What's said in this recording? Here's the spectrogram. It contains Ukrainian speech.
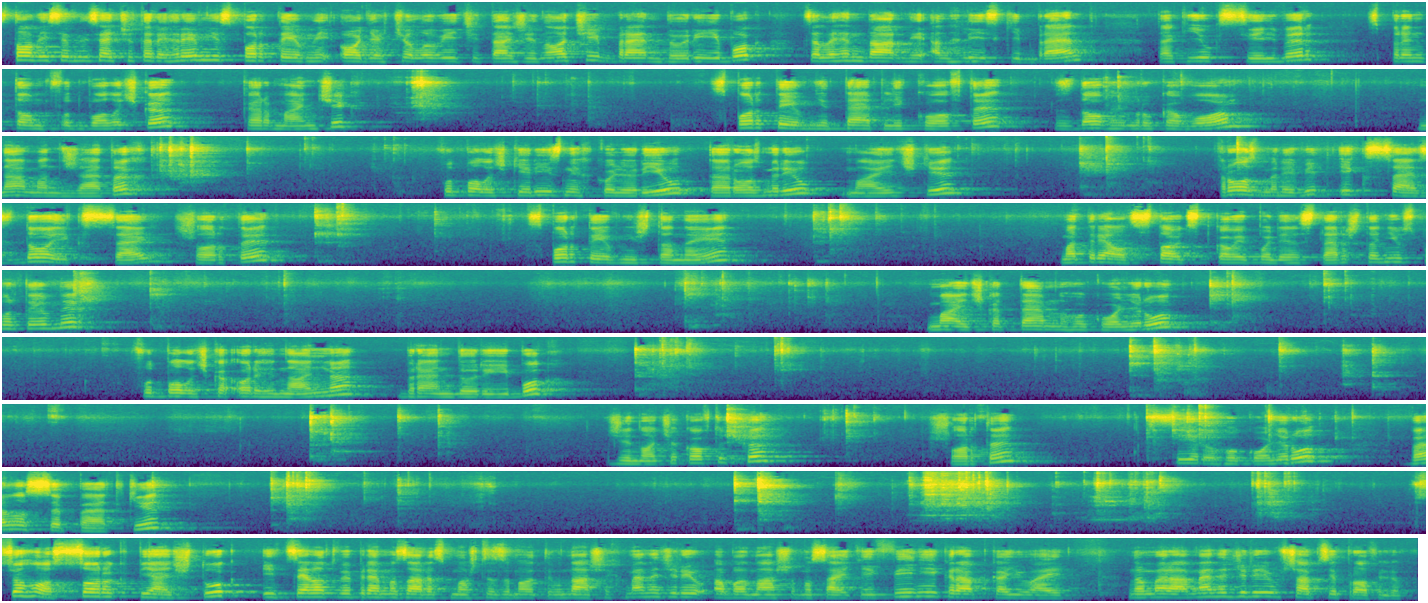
184 гривні спортивний одяг чоловічий та жіночий бренду Reebok. Це легендарний англійський бренд. Так, Юг Silver з принтом футболочка, карманчик. Спортивні теплі кофти з довгим рукавом на манжетах. Футболочки різних кольорів та розмірів, маєчки. Розміри від XS до XL, шорти, спортивні штани. Матеріал 100% поліестер штанів спортивних. Маєчка темного кольору. Футболочка оригінальна бренду Reebok. Жіноча кофточка, шорти сірого кольору, велосипедки. Всього 45 штук, і це от ви прямо зараз можете замовити в наших менеджерів або на нашому сайті fini.ua. Номера менеджерів в шапці профілю.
